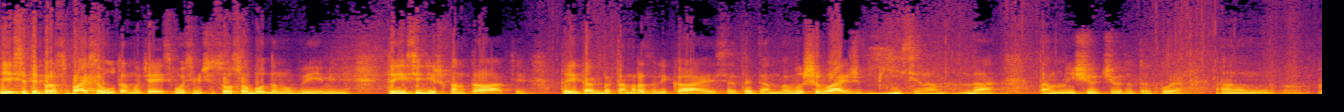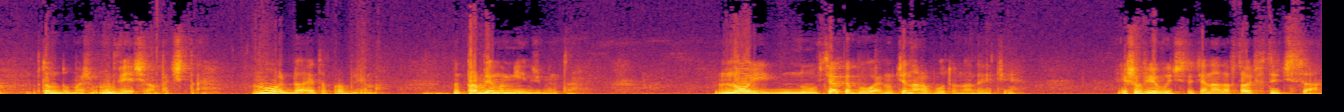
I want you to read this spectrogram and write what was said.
Если ты просыпаешься утром, у тебя есть 8 часов свободного времени, ты сидишь ВКонтакте, ты как бы там развлекаешься, ты там вышиваешь бисером, да, там еще что-то такое. А, потом думаешь, ну, вечером почитаю. Ну, да, это проблема. Проблема менеджмента. Ну, ну, всякое бывает. Ну, тебе на работу надо идти. И чтобы ее вычитать, тебе надо встать в 3 часа.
